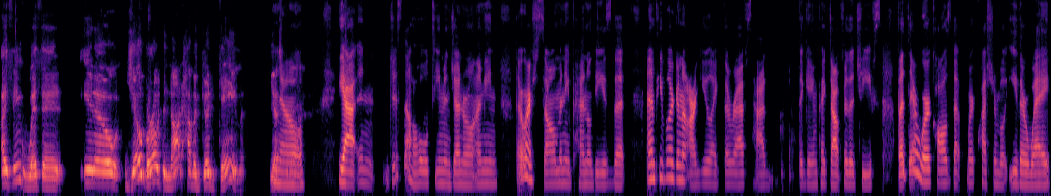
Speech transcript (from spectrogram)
I think with it, you know, Joe Burrow did not have a good game. Yesterday. No. Yeah, and just the whole team in general. I mean, there were so many penalties that, and people are going to argue like the refs had the game picked out for the Chiefs, but there were calls that were questionable either way.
